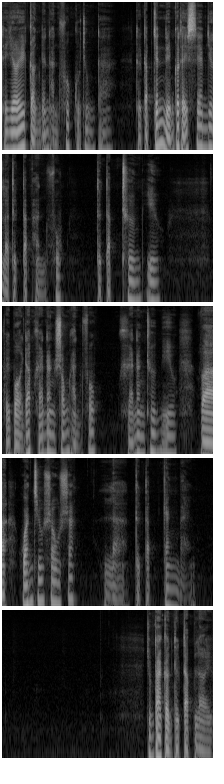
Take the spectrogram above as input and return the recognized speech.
thế giới cần đến hạnh phúc của chúng ta. Thực tập chánh niệm có thể xem như là thực tập hạnh phúc, thực tập thương yêu. Phải bồi đắp khả năng sống hạnh phúc, khả năng thương yêu và quán chiếu sâu sắc là thực tập căn bản. Chúng ta cần thực tập lời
